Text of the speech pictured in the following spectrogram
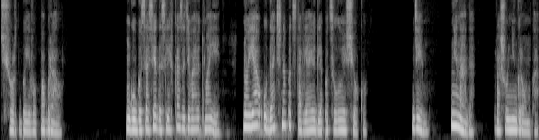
Черт бы его побрал. Губы соседа слегка задевают мои, но я удачно подставляю для поцелуя щеку. «Дим, не надо», — прошу негромко.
